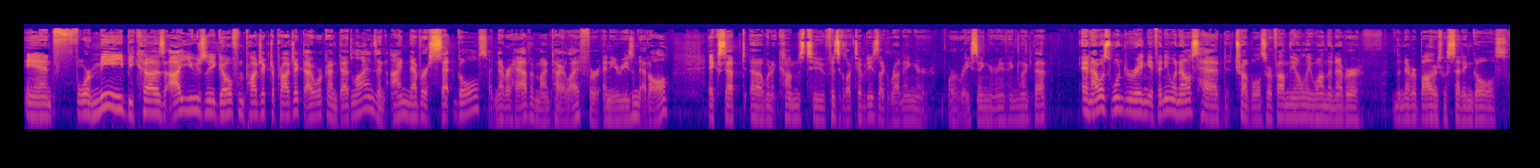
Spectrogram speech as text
And for me, because I usually go from project to project, I work on deadlines and I never set goals. I never have in my entire life for any reason at all, except uh, when it comes to physical activities like running or, or racing or anything like that. And I was wondering if anyone else had troubles or if I'm the only one that never, that never bothers with setting goals.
